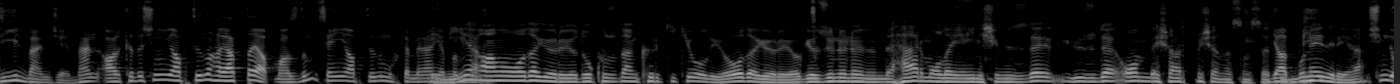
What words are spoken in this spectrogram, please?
değil bence. Ben arkadaşının yaptığını hayatta yapmazdım. Senin yaptığını muhtemelen E niye yapabilirdim. ama o da görüyor 9'dan 42 oluyor o da görüyor gözünün önünde her molaya inişimizde yüzde 15 artmış anasını satayım bu bir- nedir ya Şimdi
